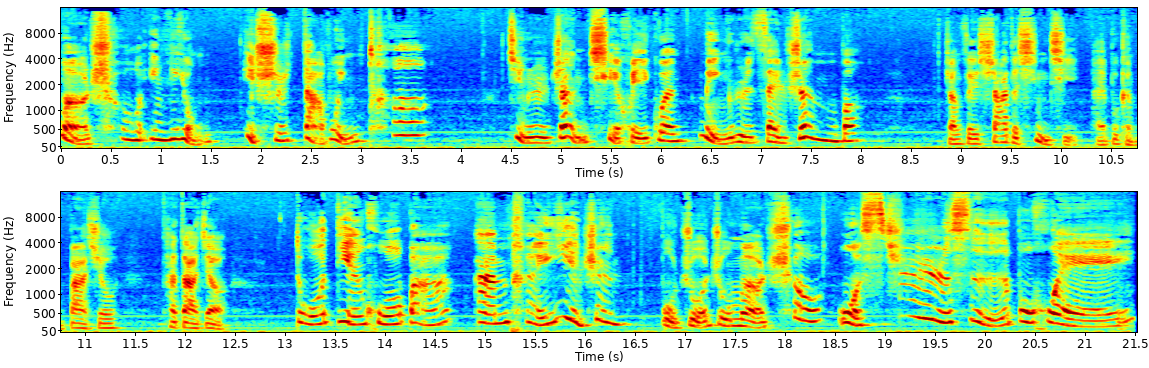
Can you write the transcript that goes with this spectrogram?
马超英勇，一时打不赢他。今日暂且回关，明日再战吧。”张飞杀得兴起，还不肯罢休。他大叫：“多点火把，安排夜战！不捉住马超，我誓死不回。”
